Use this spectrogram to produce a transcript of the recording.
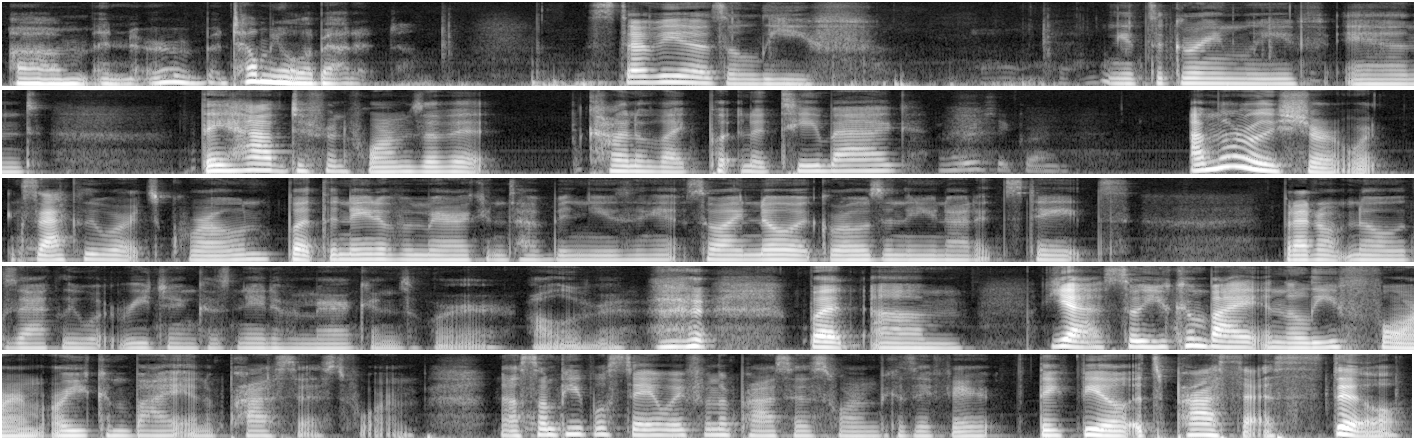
um, an herb. Tell me all about it. Stevia is a leaf. It's a green leaf, and they have different forms of it, kind of like put in a tea bag. Where is it grown? I'm not really sure where, exactly where it's grown, but the Native Americans have been using it, so I know it grows in the United States. But I don't know exactly what region because Native Americans were all over. but um, yeah, so you can buy it in the leaf form or you can buy it in a processed form. Now, some people stay away from the processed form because they feel, they feel it's processed still,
